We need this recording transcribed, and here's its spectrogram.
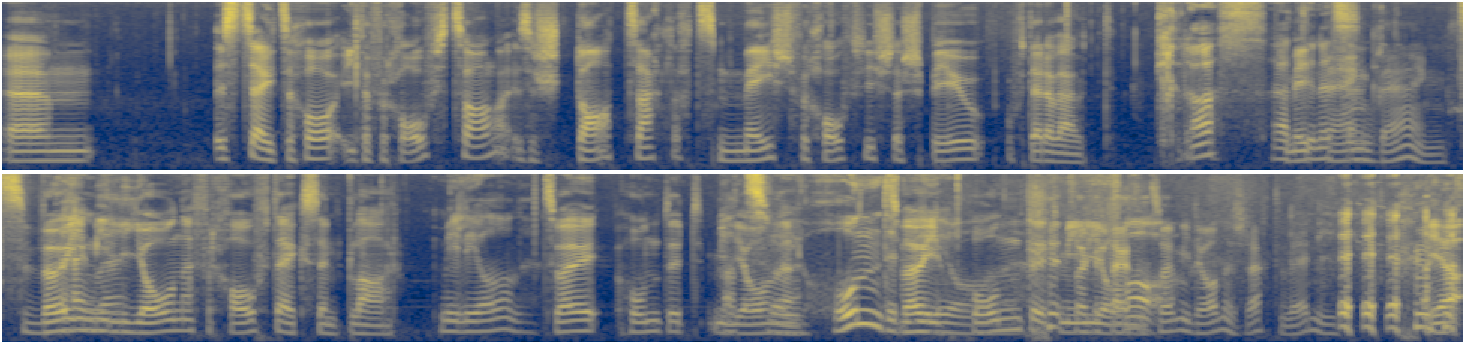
ähm, es zeigt sich auch in den Verkaufszahlen. Es ist tatsächlich das meistverkaufteste Spiel auf dieser Welt. Krass. Hätte Mit ich nicht Bang, bang. 2 Bang, bang. Millionen verkaufte Exemplare. Millionen. 200 Ah, Millionen. 200 Millionen. 200 Millionen. Millionen. 2 Millionen ist recht wenig. Ja.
